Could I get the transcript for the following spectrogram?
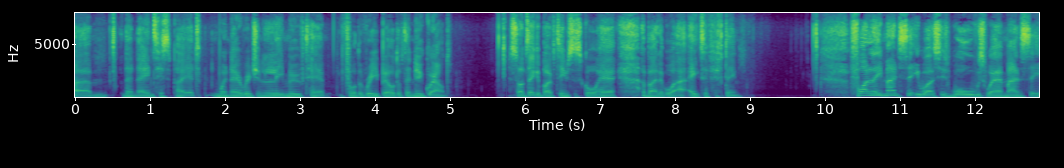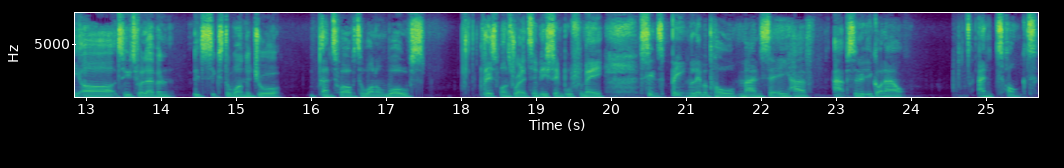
um, than they anticipated when they originally moved here for the rebuild of the new ground so I'm taking both teams to score here available at 8 to 15 Finally, Man City versus Wolves, where Man City are 2 to 11. It's 6 to 1 the draw and 12 to 1 on Wolves. This one's relatively simple for me. Since beating Liverpool, Man City have absolutely gone out and tonked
